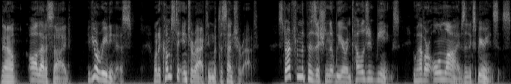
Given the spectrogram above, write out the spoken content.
Now, all that aside, if you're reading this, when it comes to interacting with the Senche-raht, start from the position that we are intelligent beings who have our own lives and experiences.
